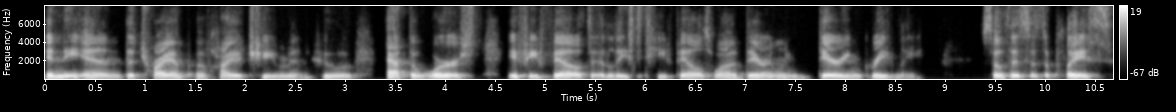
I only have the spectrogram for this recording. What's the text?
in the end the triumph of high achievement, who at the worst, if he fails, at least he fails while daring, daring greatly. So this is a place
